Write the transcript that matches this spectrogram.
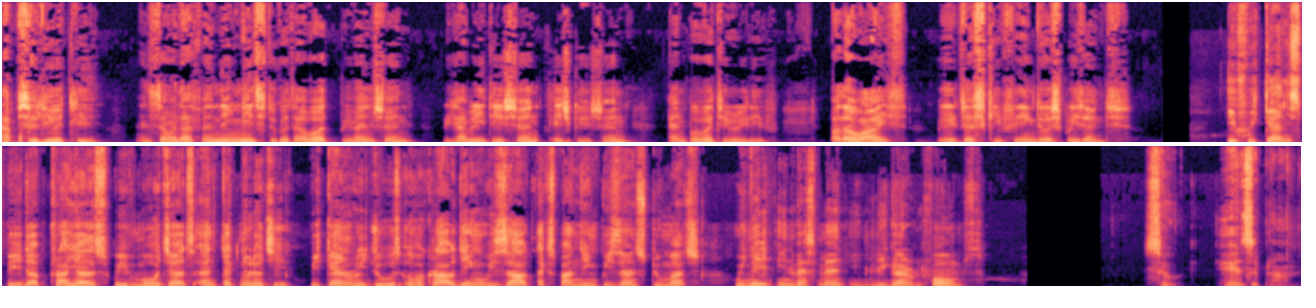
Absolutely. And some of that funding needs to go toward prevention, rehabilitation, education, and poverty relief. Otherwise, we'll just keep filling those prisons. If we can speed up trials with more judges and technology, we can reduce overcrowding without expanding prisons too much. We need investment in legal reforms. So, here's the plan.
